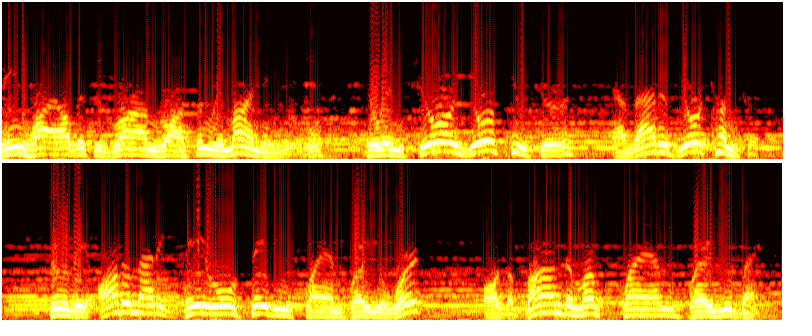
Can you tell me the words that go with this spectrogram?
Meanwhile, this is Ron Rawson reminding you to ensure your future and that of your country through the automatic payroll savings plan where you work or the bond a month plan where you bank.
